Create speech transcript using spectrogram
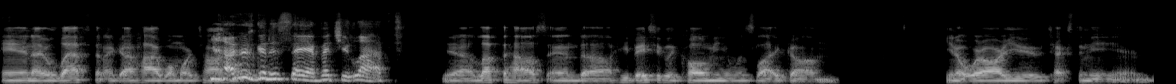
And I left, and I got high one more time. I was gonna say, I bet you left. Yeah, I left the house, and uh, he basically called me and was like, um, "You know, where are you?" Texting me, and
